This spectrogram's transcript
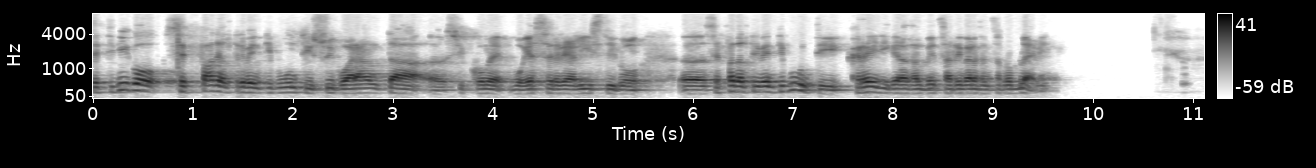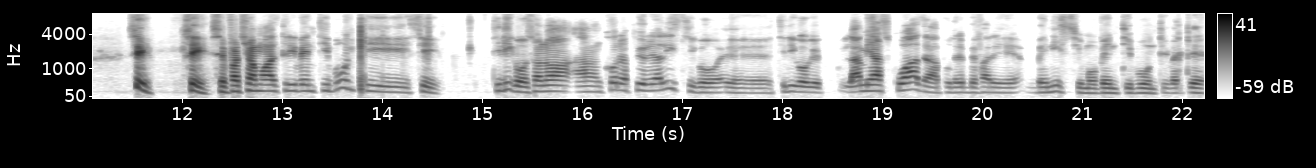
se ti dico se fate altri 20 punti sui 40, eh, siccome vuoi essere realistico, eh, se fate altri 20 punti, credi che la salvezza arriverà senza problemi? Sì, sì, se facciamo altri 20 punti, sì. Ti dico, sono ancora più realistico e ti dico che la mia squadra potrebbe fare benissimo 20 punti perché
